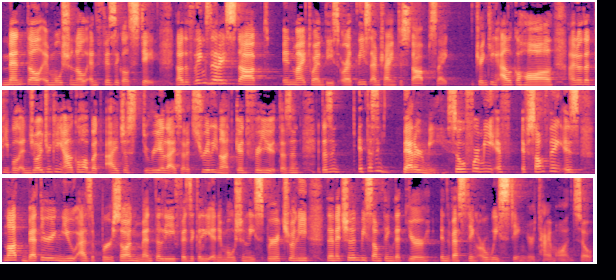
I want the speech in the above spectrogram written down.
mental, emotional, and physical state. Now, the things that I stopped in my 20s, or at least I'm trying to stop, is like drinking alcohol. I know that people enjoy drinking alcohol, but I just realized that it's really not good for you. It doesn't it doesn't it doesn't better me. So for me, if if something is not bettering you as a person, mentally, physically, and emotionally, spiritually, then it shouldn't be something that you're investing or wasting your time on. So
